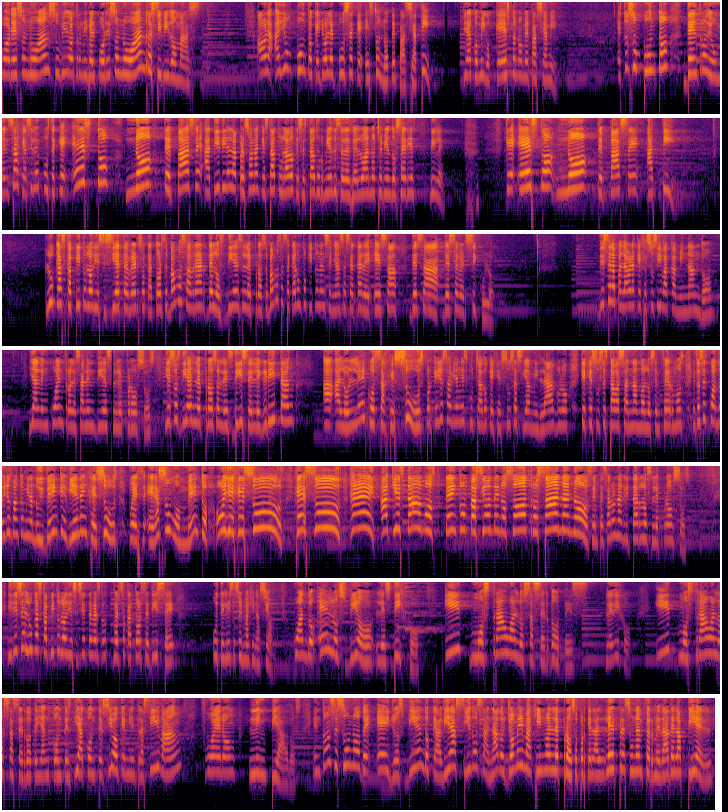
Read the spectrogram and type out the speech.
Por eso no han subido a otro nivel, por eso no han recibido más. Ahora, hay un punto que yo le puse que esto no te pase a ti. Diga conmigo, que esto no me pase a mí. Esto es un punto dentro de un mensaje. Así le puse que esto no te pase a ti. Dile a la persona que está a tu lado, que se está durmiendo y se desveló anoche viendo series. Dile que esto no te pase a ti. Lucas capítulo 17, verso 14. Vamos a hablar de los 10 leprosos. Vamos a sacar un poquito una enseñanza acerca de, esa, de, esa, de ese versículo. Dice la palabra que Jesús iba caminando y al encuentro le salen 10 leprosos. Y esos 10 leprosos les dice, le gritan a, lo lejos a Jesús, porque ellos habían escuchado que Jesús hacía milagro, que Jesús estaba sanando a los enfermos. Entonces cuando ellos van caminando y ven que viene Jesús, pues era su momento. Oye Jesús, Jesús, hey, aquí estamos, ten compasión de nosotros, sánanos. Empezaron a gritar los leprosos. Y dice Lucas capítulo 17, verso, verso 14, dice, utilice su imaginación. Cuando él los vio, les dijo, y mostrado a los sacerdotes, le dijo, y mostrado a los sacerdotes, y, aconteció que mientras iban, fueron limpiados. Entonces uno de ellos, viendo que había sido sanado, yo me imagino el leproso, porque la lepra es una enfermedad de la piel,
